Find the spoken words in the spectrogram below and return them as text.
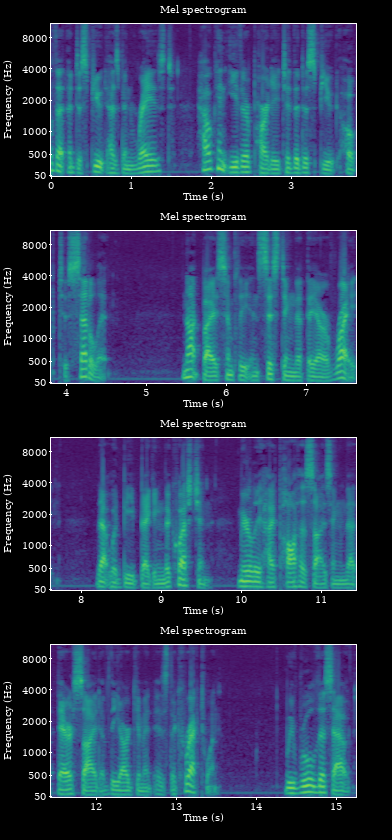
that a dispute has been raised, how can either party to the dispute hope to settle it? Not by simply insisting that they are right, that would be begging the question, merely hypothesizing that their side of the argument is the correct one we rule this out,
